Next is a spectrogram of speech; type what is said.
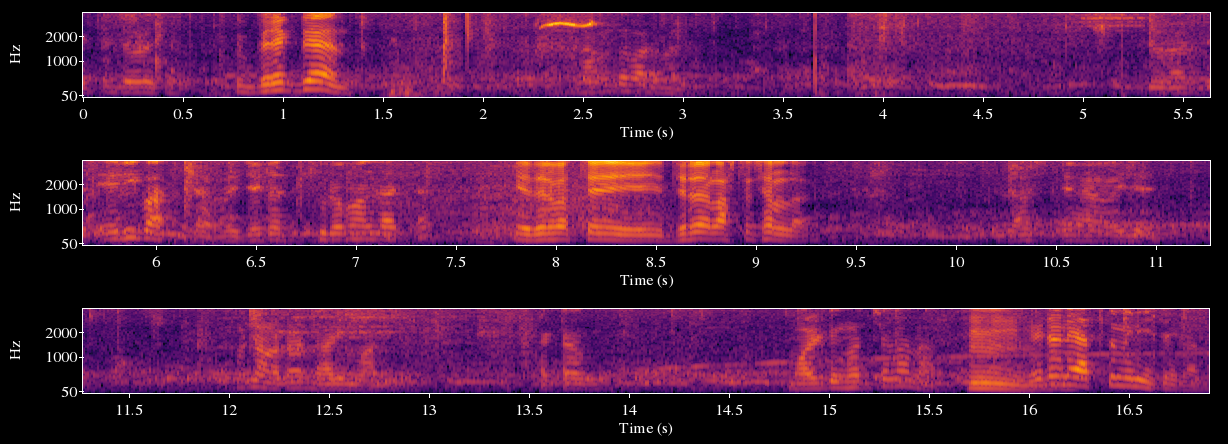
একটু জোরে ছিল ব্রেক ড্যান্স নামতে পারবে না। এরই বাচ্চা ওই যেটা ছুড়ে মাল একটা? এদের বাচ্চা যেটা লাস্টে ছাড়লা। লাস্টে হ্যাঁ ওই যে ওটা ওটা দাড়ি মাল। একটা মল্টিং হচ্ছিল না হুম। এটা নিয়ে এত নিচে গেল।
